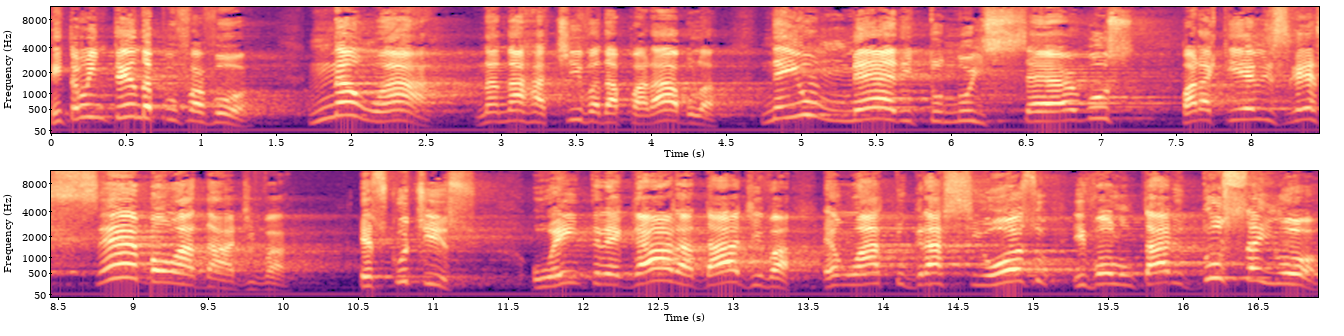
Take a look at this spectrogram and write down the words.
Então entenda, por favor, não há na narrativa da parábola nenhum mérito nos servos para que eles recebam a dádiva. Escute isso. O entregar a dádiva é um ato gracioso e voluntário do Senhor.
